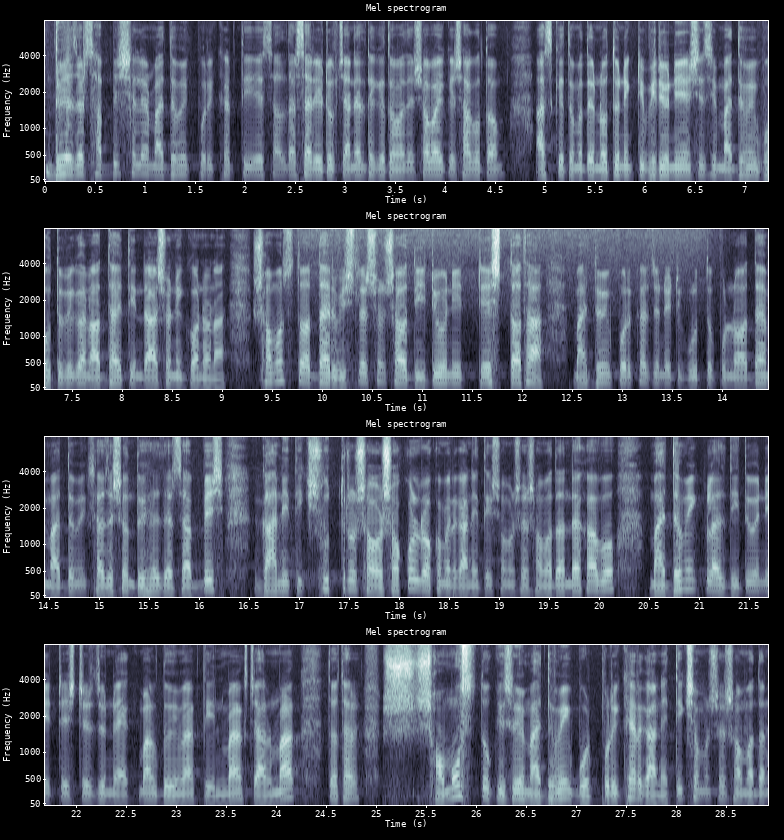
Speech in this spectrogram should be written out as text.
দুই হাজার ছাব্বিশ সালের মাধ্যমিক পরীক্ষার্থী এস আলদার স্যার ইউটিউব চ্যানেল থেকে তোমাদের সবাইকে স্বাগতম। আজকে তোমাদের নতুন একটি ভিডিও নিয়ে এসেছি, মাধ্যমিক ভৌতবিজ্ঞান, অধ্যায় তিন, রাসায়নিক গণনা। সমস্ত অধ্যায়ের বিশ্লেষণ সহ দ্বিতীয় ইউনিট টেস্ট তথা মাধ্যমিক পরীক্ষার জন্য একটি গুরুত্বপূর্ণ অধ্যায়, মাধ্যমিক সাজেশন দুই হাজার ছাব্বিশ। গাণিতিক সূত্র সহ সকল রকমের গাণিতিক সমস্যার সমাধান দেখাবো। মাধ্যমিক প্লাস দ্বিতীয় ইউনিট টেস্টের জন্য এক মার্ক দুই মার্ক তিন মার্ক চার মার্ক তথা সমস্ত কিছুই মাধ্যমিক বোর্ড পরীক্ষার গাণিতিক সমস্যার সমাধান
